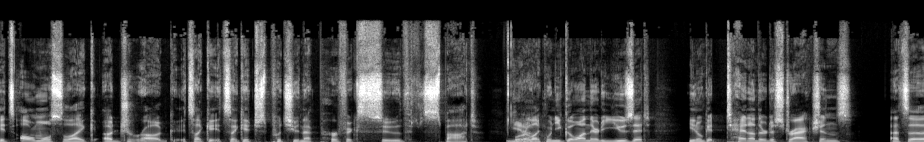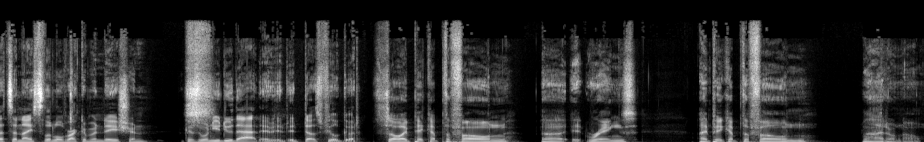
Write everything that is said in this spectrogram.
it's almost like a drug. It's like it's like it just puts you in that perfect soothed spot where Yeah. like when you go on there to use it, you don't get 10 other distractions. That's a that's a nice little recommendation because when you do that, it, it- does feel good. So I pick up the phone. Uh, it rings. I pick up the phone. I don't know.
